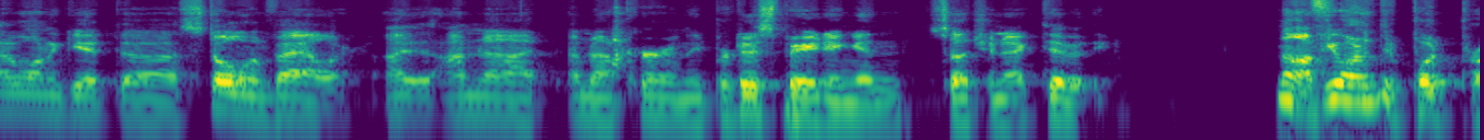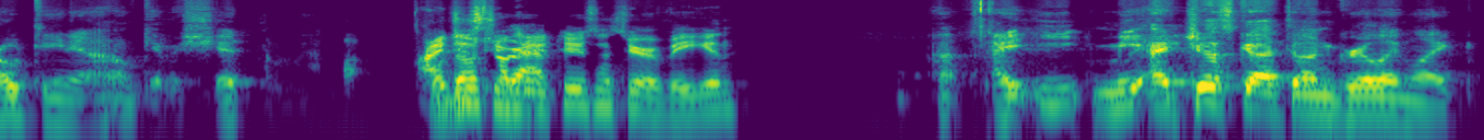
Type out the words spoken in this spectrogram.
I want to get uh, stolen valor. I, I'm not. I'm not currently participating in such an activity. No, if you wanted to put protein in, I don't give a shit. I Well, just don't you started, have to since you're a vegan? I, I eat me. I just got done grilling like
